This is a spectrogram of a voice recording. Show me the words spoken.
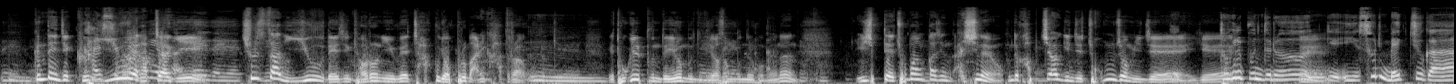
네, 네. 근데 이제 그 이후에 갑자기 네, 네, 네. 출산 이후 내진 결혼 이후에 자꾸 옆으로 많이 가더라고 음. 이렇게 독일 분들 이런 분들 네, 여성분들 네. 보면은 네, 네. 20대 초반까지는 날씬해요. 근데 갑자기 이제 점점 이제 이게 독일 분들은 네. 이, 이 술이 맥주가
